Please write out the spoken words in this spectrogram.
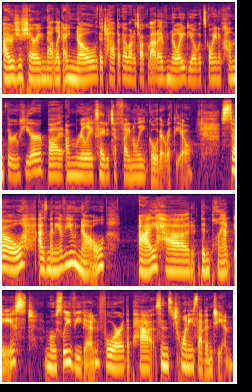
I was just sharing that, like, I know the topic I want to talk about. I have no idea what's going to come through here, but I'm really excited to finally go there with you. So, as many of you know, I had been plant based, mostly vegan, for the past since 2017.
